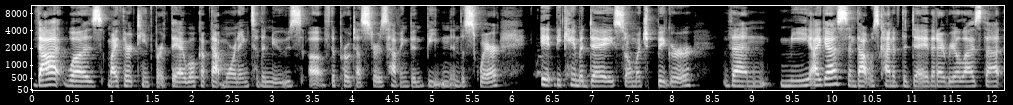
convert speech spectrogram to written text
that was my 13th birthday. I woke up that morning to the news of the protesters having been beaten in the square. It became a day so much bigger than me, I guess. And that was kind of the day that I realized that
